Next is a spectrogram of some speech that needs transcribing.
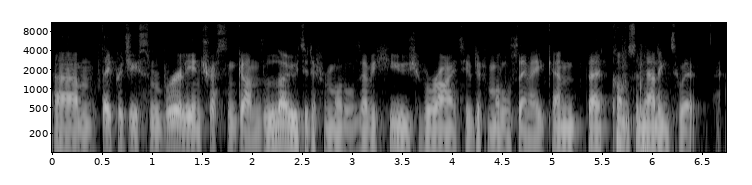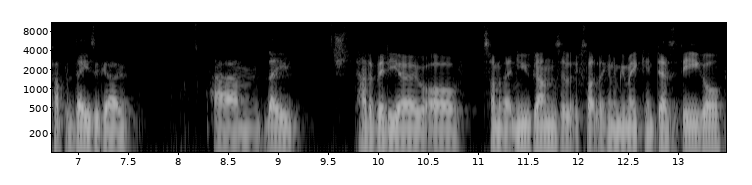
um, they produce some really interesting guns, loads of different models. They have a huge variety of different models they make, and they're constantly adding to it. A couple of days ago, um, they had a video of some of their new guns. It looks like they're going to be making Desert Eagle.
